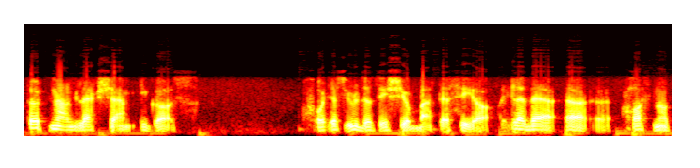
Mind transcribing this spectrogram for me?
történelmileg sem igaz, hogy az üldözés jobbá teszi a illetve hasznot,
